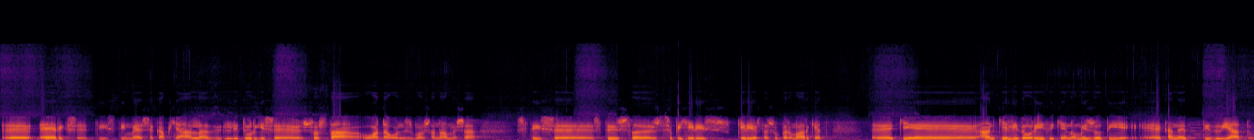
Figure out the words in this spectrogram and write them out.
ε, έριξε τις τιμές σε κάποια άλλα, λειτουργήσε σωστά ο ανταγωνισμός ανάμεσα στις, ε, στις, στις επιχειρήσεις, κυρίως στα σούπερ μάρκετ ε, και αν και λιδωρήθηκε νομίζω ότι έκανε τη δουλειά του.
